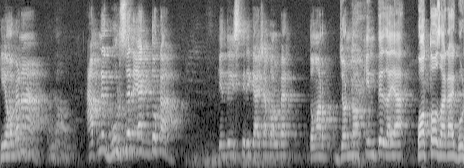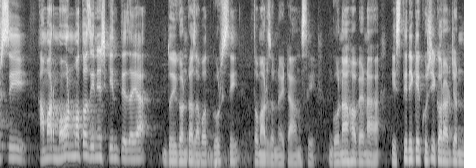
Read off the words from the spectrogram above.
কি হবে না? আপনি ঘুরছেন এক দোকান কিন্তু স্ত্রী গায়সা বলবেন তোমার জন্য কিনতে যাইয়া কত জায়গায় ঘুরছি আমার মন মতো জিনিস কিনতে যাইয়া দুই ঘণ্টা যাবৎ ঘুরছি তোমার জন্য এটা আনছি। গোনা হবে না। স্ত্রীকে খুশি করার জন্য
